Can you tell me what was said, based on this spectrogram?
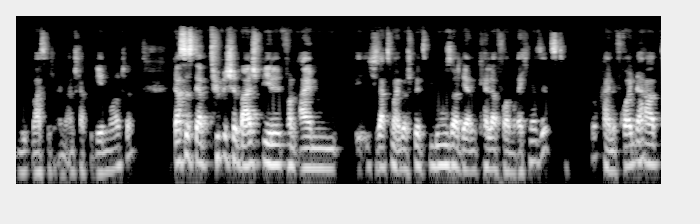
mutmaßlich einen Anschlag begehen wollte. Das ist der typische Beispiel von einem, ich sag's mal überspitzt, Loser, der im Keller vorm Rechner sitzt, keine Freunde hat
